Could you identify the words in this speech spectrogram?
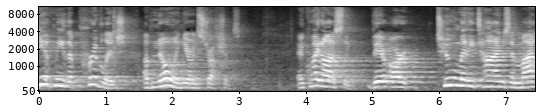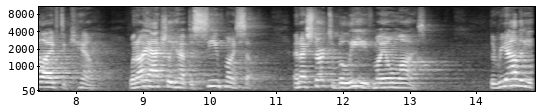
Give me the privilege of knowing your instructions. And quite honestly, there are too many times in my life to count when I actually have deceived myself and I start to believe my own lies. The reality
